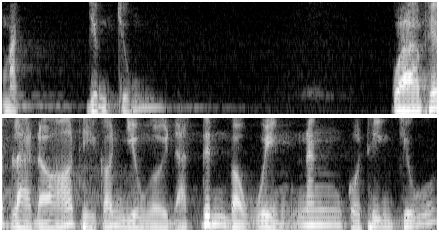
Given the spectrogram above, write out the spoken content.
mặt dân chúng. Qua phép lạ đó thì có nhiều người đã tin vào quyền năng của Thiên Chúa.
